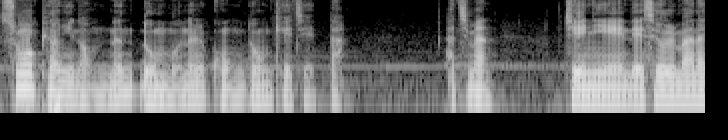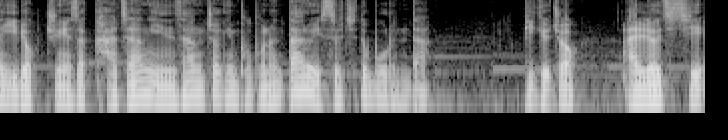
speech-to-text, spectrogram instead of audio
20편이 넘는 논문을 공동 게재했다. 하지만 제니의 내세울 만한 이력 중에서 가장 인상적인 부분은 따로 있을지도 모른다. 비교적 알려지지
